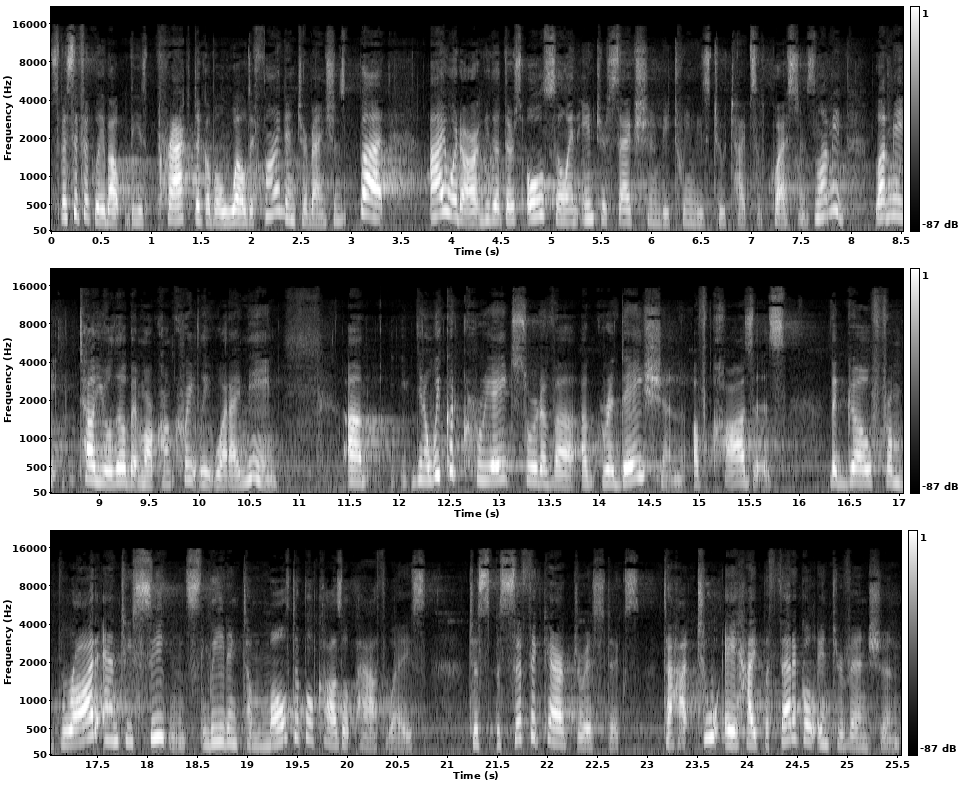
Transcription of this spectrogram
specifically about these practicable, well defined interventions, but I would argue that there's also an intersection between these two types of questions. Let me, let me tell you a little bit more concretely what I mean. Um, you know, we could create sort of a, a gradation of causes that go from broad antecedents leading to multiple causal pathways to specific characteristics to, to a hypothetical intervention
